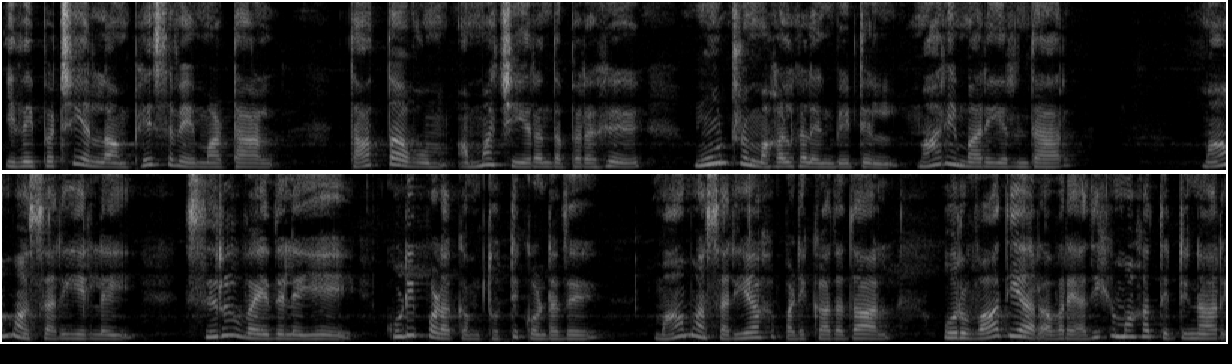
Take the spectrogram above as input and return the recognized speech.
இதை பற்றியெல்லாம் பேசவே மாட்டாள். தாத்தாவும் அம்மாச்சி இறந்த பிறகு மூன்று மகள்களின் வீட்டில் மாறி மாறி இருந்தார். மாமா சரியில்லை. சிறு வயதிலேயே குடிப்பழக்கம் தொத்திக்கொண்டது மாமா சரியாக படிக்காததால் ஒரு வாதியார் அவரை அதிகமாக திட்டினார்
